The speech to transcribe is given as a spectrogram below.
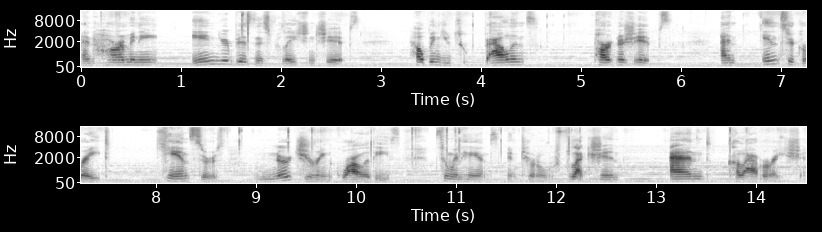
and harmony in your business relationships, helping you to balance partnerships and integrate Cancer's nurturing qualities to enhance internal reflection and collaboration.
